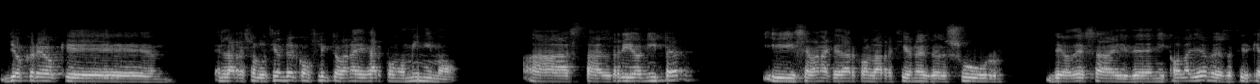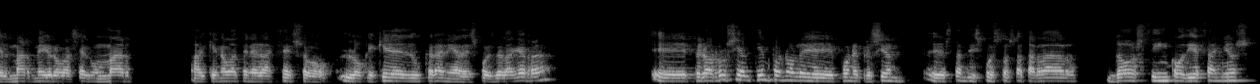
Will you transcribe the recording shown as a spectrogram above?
yo creo que en la resolución del conflicto van a llegar como mínimo hasta el río Níper y se van a quedar con las regiones del sur de Odessa y de Nikolayev, es decir, que el Mar Negro va a ser un mar al que no va a tener acceso lo que quede de Ucrania después de la guerra. Eh, pero a Rusia el tiempo no le pone presión. están dispuestos a tardar dos, cinco, diez años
